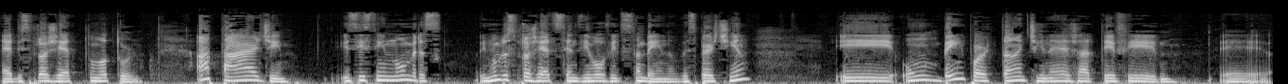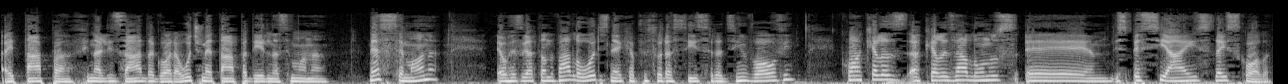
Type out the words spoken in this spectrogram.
né, desse projeto noturno. À tarde, existem inúmeras inúmeros projetos sendo desenvolvidos também no Vespertino. E um bem importante, né, já teve é, a etapa finalizada agora, a última etapa dele na semana, nessa semana, é o Resgatando Valores, né, que a professora Cícera desenvolve com aquelas, aqueles alunos é, especiais da escola.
